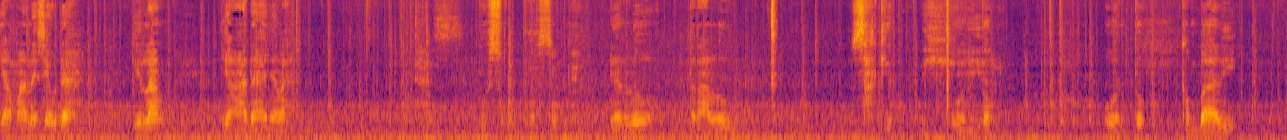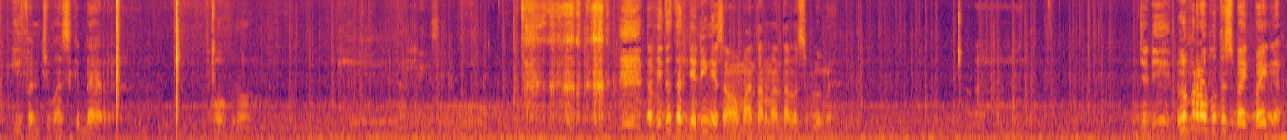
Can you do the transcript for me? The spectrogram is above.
Yang manisnya udah hilang, yang ada hanyalah busuk. busuk ya Dan lu terlalu sakit Ih, untuk iya. untuk kembali even cuma sekedar ngobrol. Tapi itu terjadi nggak sama mantan-mantan lu sebelumnya? jadi Lu pernah putus baik-baik nggak?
